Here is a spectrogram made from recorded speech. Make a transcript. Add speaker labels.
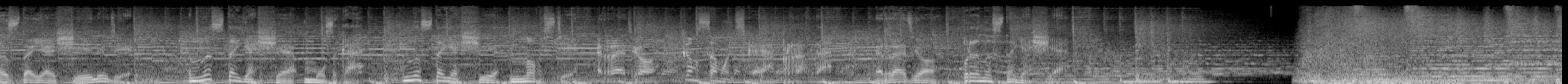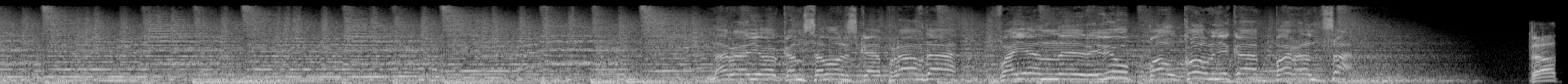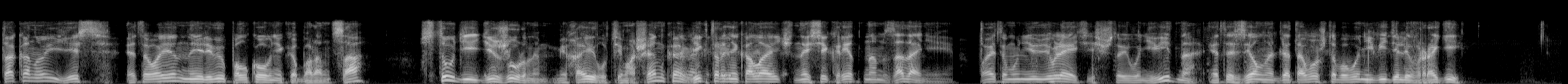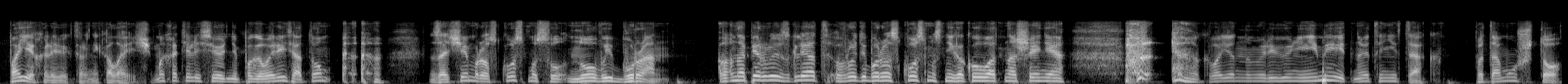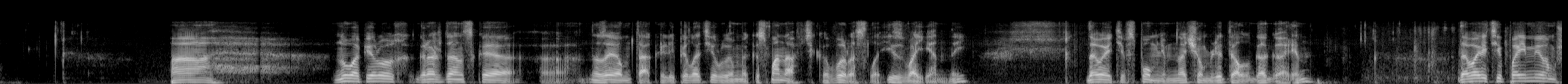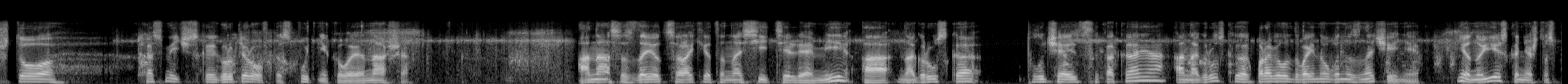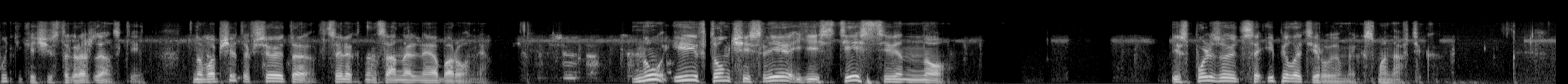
Speaker 1: Настоящие люди. Настоящая музыка. Настоящие новости. Радио «Комсомольская правда». Радио про настоящее.
Speaker 2: На радио «Комсомольская правда» военное ревю полковника Баранца.
Speaker 3: Да, так оно и есть. Это военное ревю полковника Баранца. В студии дежурным Михаил Тимошенко, Виктор Николаевич на секретном задании. Поэтому не удивляйтесь, что его не видно. Это сделано для того, чтобы его не видели враги. Поехали, Виктор Николаевич. Мы хотели сегодня поговорить о том, зачем Роскосмосу новый «Буран». Он, на первый взгляд, вроде бы Роскосмос никакого отношения к военному ревью не имеет, но это не так. Потому что, а, ну, во-первых, гражданская, а, назовем так, или пилотируемая космонавтика выросла из военной. Давайте вспомним, на чем летал Гагарин – Давайте поймем, что космическая группировка спутниковая наша, она создается ракетоносителями, а нагрузка получается какая? А нагрузка, как правило, двойного назначения. Не, ну есть, конечно, спутники чисто гражданские. Но вообще-то все это в целях национальной обороны. Ну и в том числе, естественно, используется и пилотируемая космонавтика.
